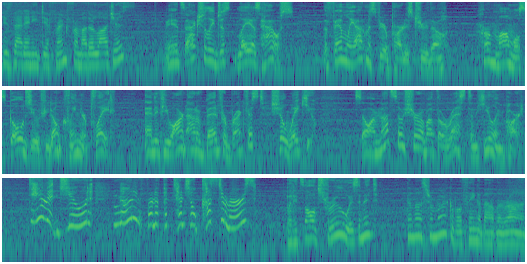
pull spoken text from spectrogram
Is that any different from other lodges? It's actually just Leia's house. The family atmosphere part is true, though. Her mom will scold you if you don't clean your plate. And if you aren't out of bed for breakfast, she'll wake you. So I'm not so sure about the rest and healing part. Damn it, Jude! Not in front of potential customers! But it's all true, isn't it? The most remarkable thing about Leronde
